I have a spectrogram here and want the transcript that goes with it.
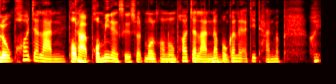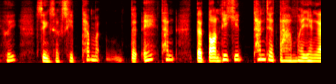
หลวงพ่อจรัญผมครับผมมีหนังสือสวดมนต์ของหลวงพ่อจรัญนะผมก็เลยอธิษฐานแบบเฮ้ยเฮ้ยสิ่งศักดิ์สิทธิ์ถ้ามาแต่เอ๊ะท่าน แต่ตอนที่คิดท่านจะตามมายังไง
